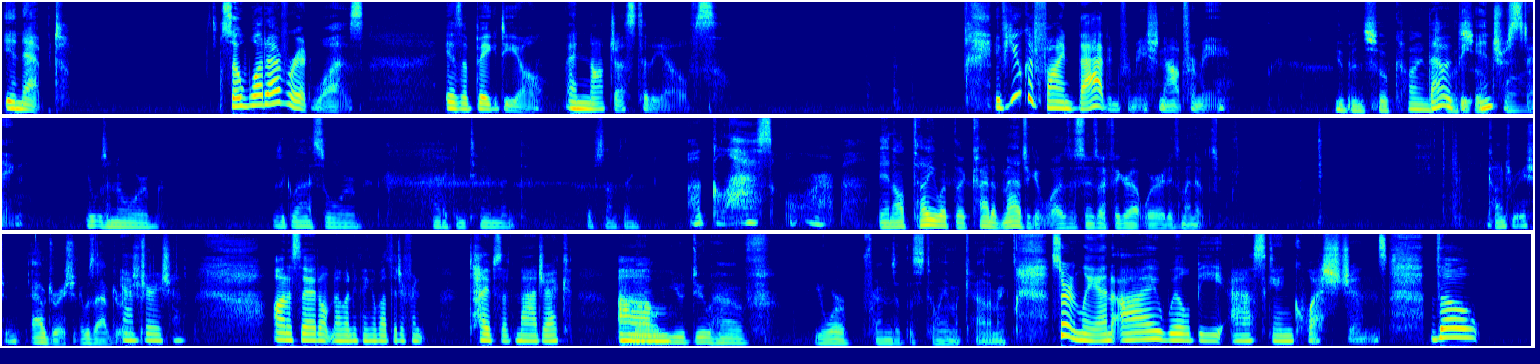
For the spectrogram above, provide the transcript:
inept. So, whatever it was, is a big deal, and not just to the elves. If you could find that information out for me, You've been so kind. that to would us be so far. interesting. It was an orb. It was a glass orb. Had a containment of something. A glass orb. And I'll tell you what the kind of magic it was as soon as I figure out where it is in my notes. Conjuration? Abjuration. It was abjuration. Abjuration. Honestly, I don't know anything about the different types of magic. Um, you do have your friends at the Stellium Academy. Certainly, and I will be asking questions. Though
